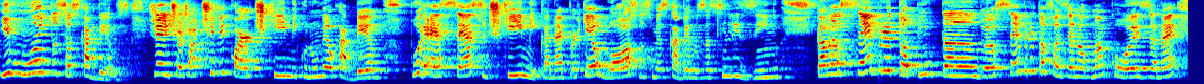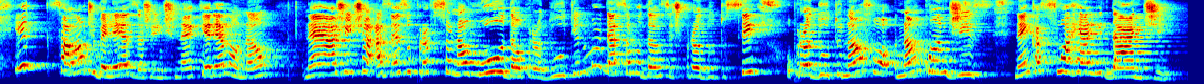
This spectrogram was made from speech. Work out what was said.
e muito os seus cabelos. Gente, eu já tive corte químico no meu cabelo por excesso de química, né? Porque eu gosto dos meus cabelos assim lisinho. Então eu sempre tô pintando, eu sempre tô fazendo alguma coisa, né? E salão de beleza, gente, né? Querendo ou não, né? A gente, às vezes o profissional muda o produto e numa dessa mudança de produto, se o produto não for, não condiz nem com a sua realidade,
